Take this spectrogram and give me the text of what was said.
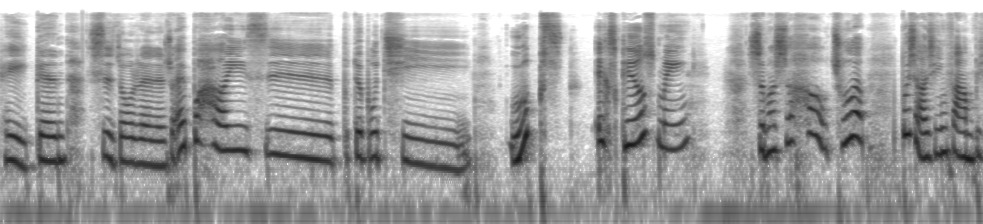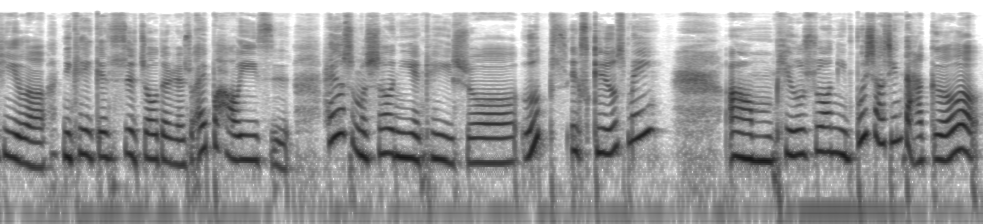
可以跟四周的人说：“哎，不好意思，不对不起。” Oops, excuse me。什么时候除了不小心放屁了，你可以跟四周的人说：“哎，不好意思。”还有什么时候你也可以说 “Oops, excuse me”？嗯，比如说你不小心打嗝了，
